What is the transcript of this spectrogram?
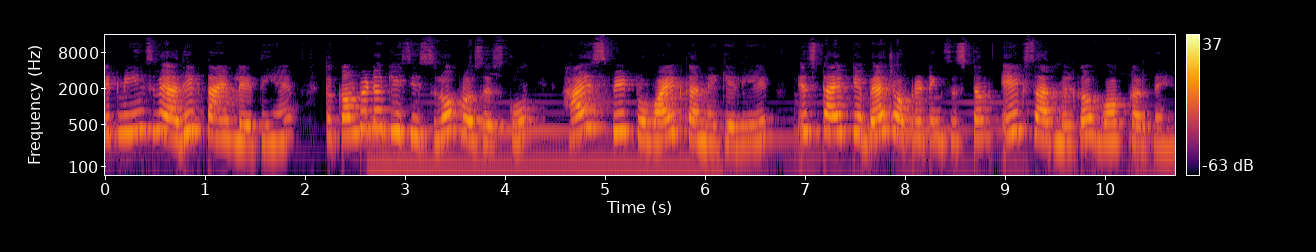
इट मीन्स वे अधिक टाइम लेती हैं तो कंप्यूटर की इसी स्लो प्रोसेस को हाई स्पीड प्रोवाइड करने के लिए इस टाइप के बैच ऑपरेटिंग सिस्टम एक साथ मिलकर वर्क करते हैं,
